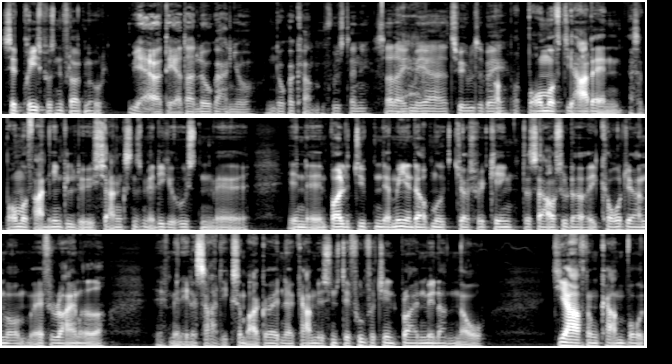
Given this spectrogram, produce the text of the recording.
sætte pris på sådan et flot mål. Ja, og der, der lukker han jo lukker kampen fuldstændig, så er der Ja. ikke mere tvivl tilbage. Og, og Bournemouth, de har da en, altså Bournemouth har en enkelt løs chancen, som jeg lige kan huske den med en, øh, en bold i dybden. Jeg mener det op mod Joshua King, der så afslutter i korthjørnen, hvor Matthew Ryan redder. Øh, Men ellers har de ikke så meget at gøre i den her kamp. Jeg synes, det er fuldt fortjent, Brian vinder den, og de har haft nogle kampe, hvor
